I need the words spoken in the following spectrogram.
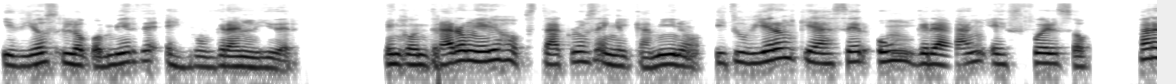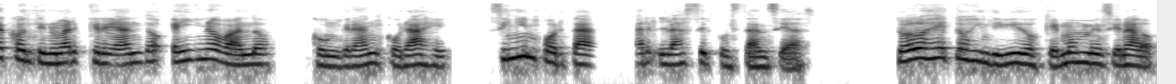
y Dios lo convierte en un gran líder. Encontraron ellos obstáculos en el camino y tuvieron que hacer un gran esfuerzo para continuar creando e innovando con gran coraje, sin importar las circunstancias. Todos estos individuos que hemos mencionado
